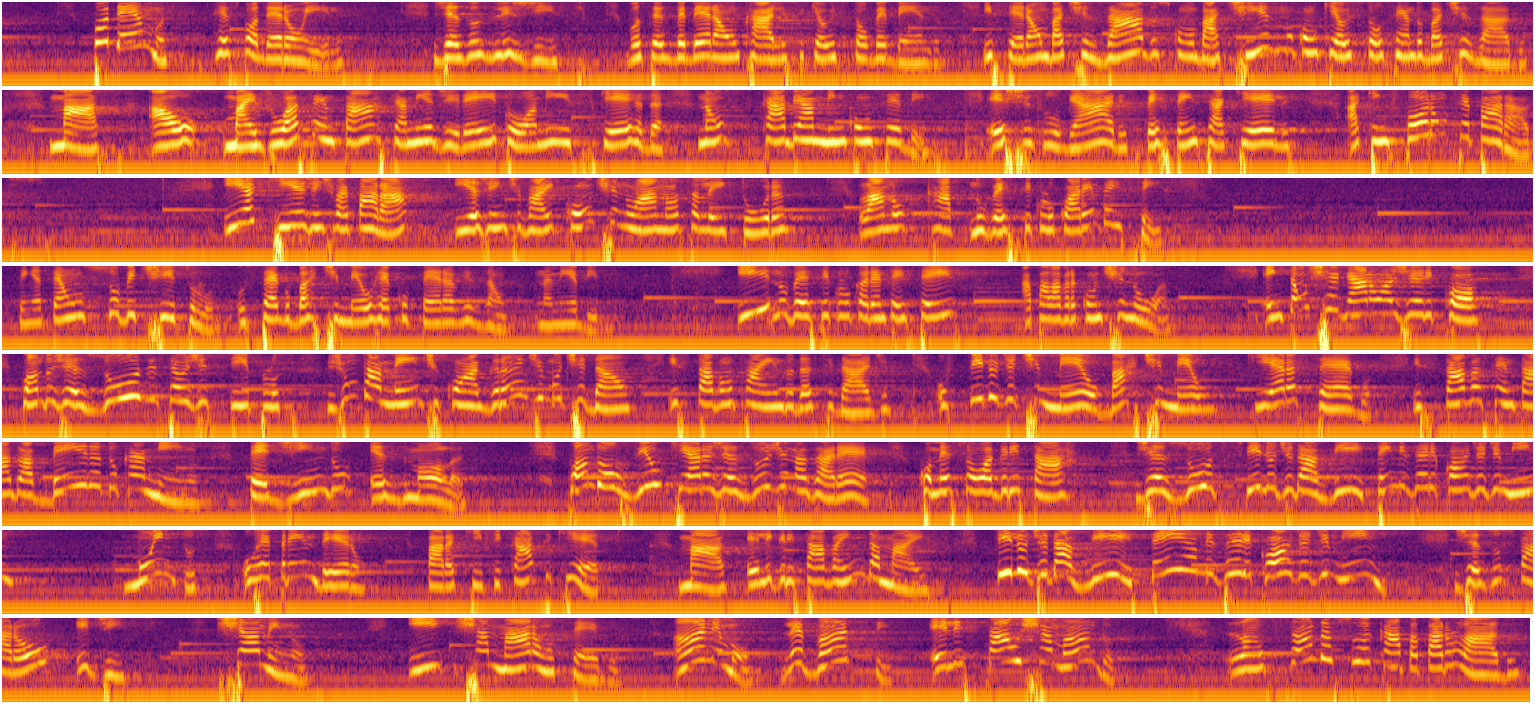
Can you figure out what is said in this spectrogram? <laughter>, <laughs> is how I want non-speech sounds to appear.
Podemos, responderam eles. Jesus lhes disse: Vocês beberão o cálice que eu estou bebendo e serão batizados com o batismo com que eu estou sendo batizado. Mas, ao, mas o assentar-se à minha direita ou à minha esquerda não cabe a mim conceder. Estes lugares pertencem àqueles a quem foram separados. E aqui a gente vai parar e a gente vai continuar a nossa leitura lá no, cap, no versículo 46. Tem até um subtítulo: O cego Bartimeu recupera a visão, na minha Bíblia. E no versículo 46, a palavra continua. Então chegaram a Jericó, quando Jesus e seus discípulos, juntamente com a grande multidão, estavam saindo da cidade. O filho de Timeu, Bartimeu, que era cego, estava sentado à beira do caminho, pedindo esmolas. Quando ouviu que era Jesus de Nazaré, começou a gritar: Jesus, filho de Davi, tem misericórdia de mim. Muitos o repreenderam para que ficasse quieto, mas ele gritava ainda mais: Filho de Davi, tenha misericórdia de mim. Jesus parou e disse: Chamem-no. E chamaram o cego: Ânimo, levante-se, ele está o chamando. Lançando a sua capa para o lado,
